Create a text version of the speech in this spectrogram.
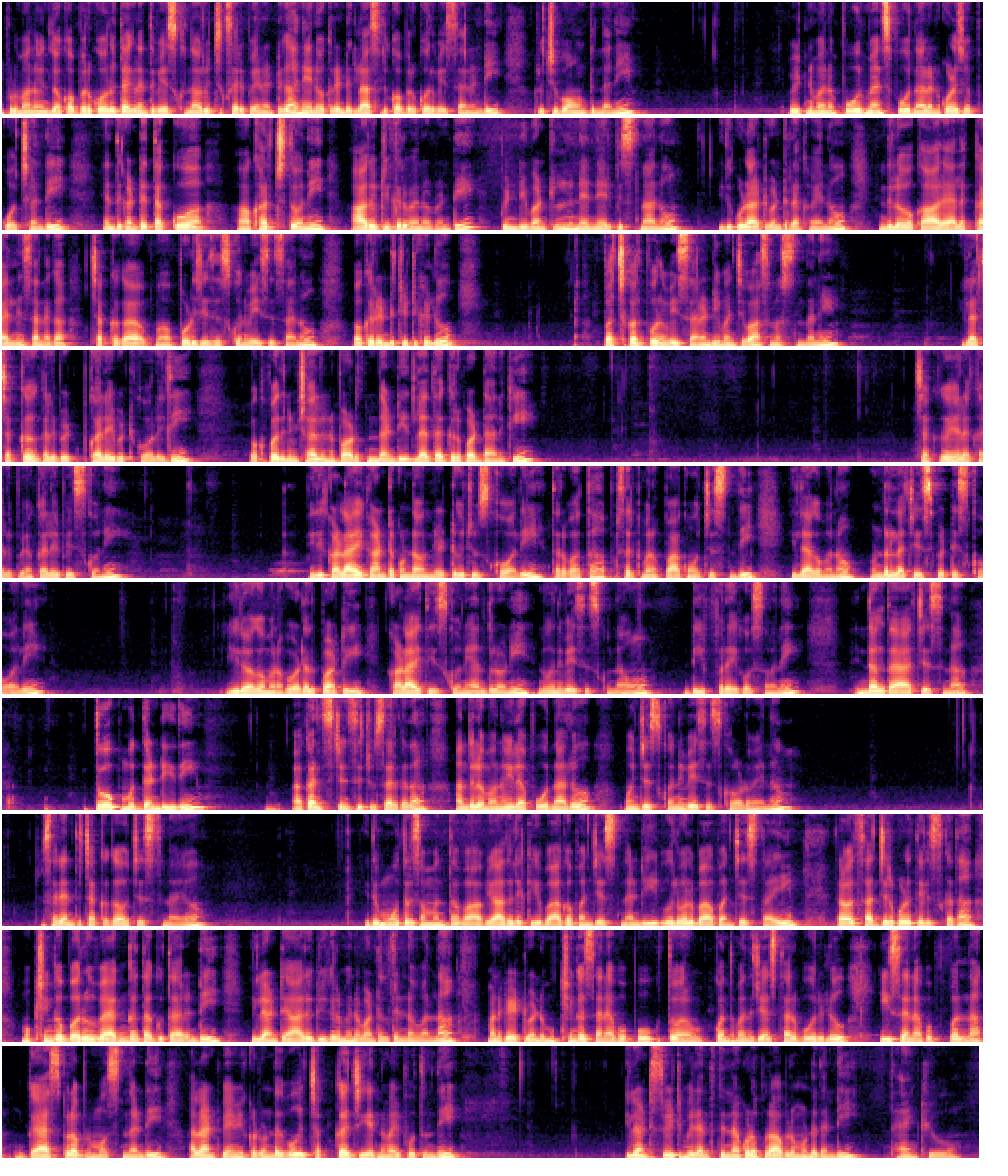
ఇప్పుడు మనం ఇందులో కొబ్బరికూర తగినంత వేసుకున్న రుచికి సరిపోయినట్టుగా నేను ఒక రెండు గ్లాసులు కొబ్బరికూర వేసానండి రుచి బాగుంటుందని. వీటిని మనం పూర్మాన్స్ పూర్ణాలని కూడా చెప్పుకోవచ్చండి. ఎందుకంటే తక్కువ ఖర్చుతోని ఆరోగ్యకరమైనటువంటి పిండి వంటలను నేను నేర్పిస్తున్నాను. ఇది కూడా అటువంటి రకమైన. ఇందులో ఒక ఆరు ఏలక్కాయలని సన్నగా చక్కగా పొడి చేసేసుకొని వేసేసాను. ఒక రెండు చిటికలు పచ్చకర్పూరం వేసానండి మంచి వాసన వస్తుందని. ఇలా చక్కగా కలిపె కలియబెట్టుకోవాలి ఇది. ఒక పది నిమిషాలైనా పడుతుందండి ఇలా దగ్గర పడడానికి. చక్కగా ఇలా కలిపి కలిపేసుకొని ఇది కళాయికి అంటకుండా ఉండేట్టుగా చూసుకోవాలి. తర్వాత అప్పటిసరికి మనకు పాకం వచ్చేస్తుంది. ఇలాగ మనం ఉండల్లా చేసి పెట్టేసుకోవాలి. ఈలోగా మనకు వెడల్పాటి కళాయి తీసుకొని అందులోని నూనె వేసేసుకున్నాము. డీప్ ఫ్రై కోసమని. ఇందాక తయారు చేసిన తోపు ముద్దండి ఇది. ఆ కన్సిస్టెన్సీ చూసారు కదా? అందులో మనం ఇలా పూర్ణాలు ముంచేసుకొని వేసేసుకోవడమేనా? చూసారు ఎంత చక్కగా వచ్చేస్తున్నాయో? ఇది మూత్ర సంబంధ వ్యాధులకి బాగా పనిచేస్తుందండి. ఉలవలు బాగా పనిచేస్తాయి. తర్వాత సజ్జలు కూడా తెలుసు కదా. ముఖ్యంగా బరువు వేగంగా తగ్గుతారండి. ఇలాంటి ఆరోగ్యకరమైన వంటలు తినడం వలన మనకు ఎటువంటి ముఖ్యంగా శనగపప్పుతో కొంతమంది చేస్తారు బూరెలు. ఈ శనగపప్పు వలన గ్యాస్ ప్రాబ్లం వస్తుందండి. అలాంటివి ఏమి ఇక్కడ ఉండవు. చక్కగా జీర్ణం అయిపోతుంది. ఇలాంటి స్వీట్ మీరు ఎంత తిన్నా కూడా ప్రాబ్లం ఉండదండి. Thank you.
